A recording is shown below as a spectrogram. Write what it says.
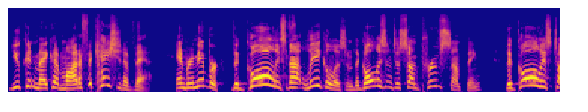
you can make a modification of that. And remember, the goal is not legalism. The goal isn't to some prove something. The goal is to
